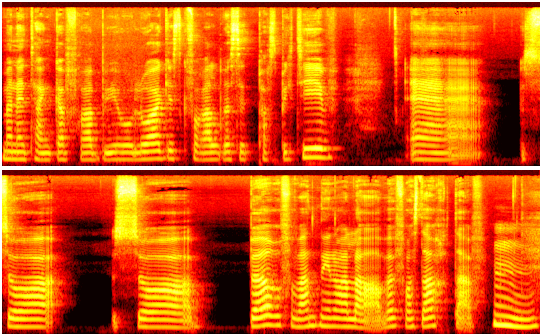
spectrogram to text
men jeg tenker fra biologisk foreldre sitt perspektiv eh, så Så bør forventningene være lave fra start av. Mm.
